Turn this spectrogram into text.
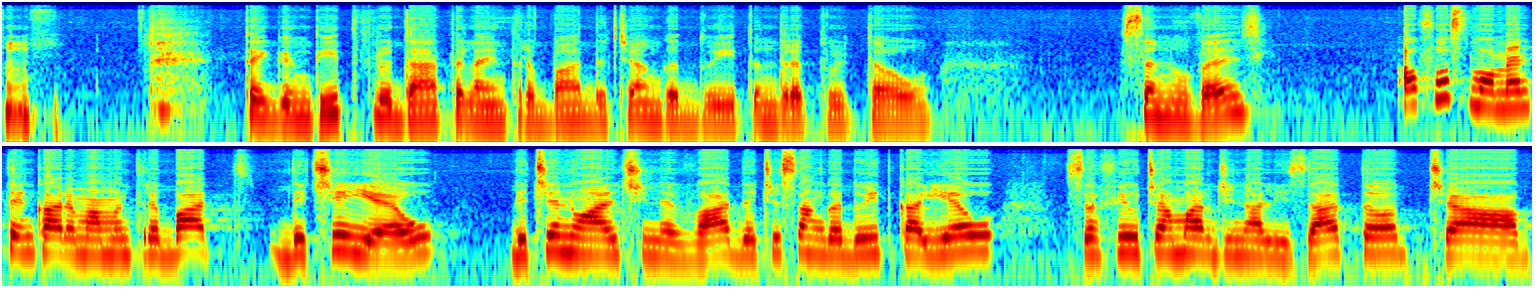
Te-ai gândit vreodată la întrebat de ce a îngăduit în dreptul tău să nu vezi? Au fost momente în care m-am întrebat de ce eu, de ce nu altcineva, de ce s-a îngăduit ca eu să fiu cea marginalizată, cea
